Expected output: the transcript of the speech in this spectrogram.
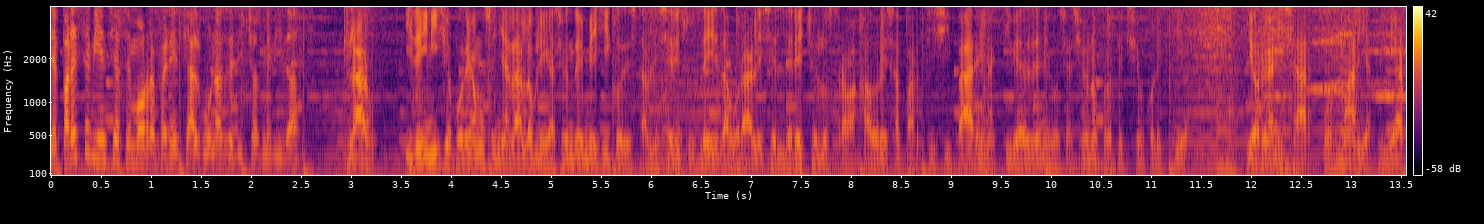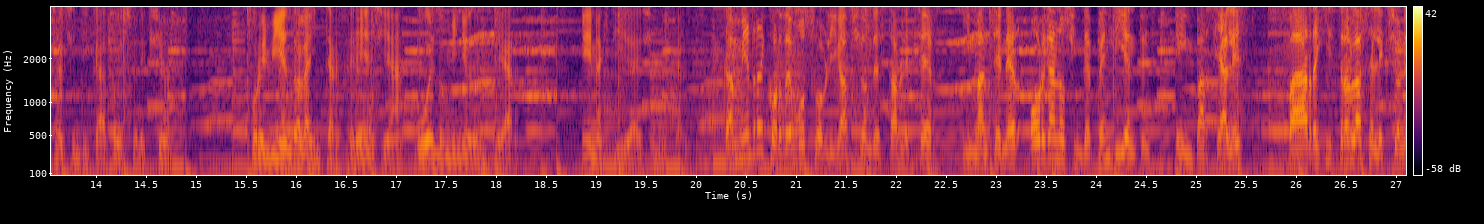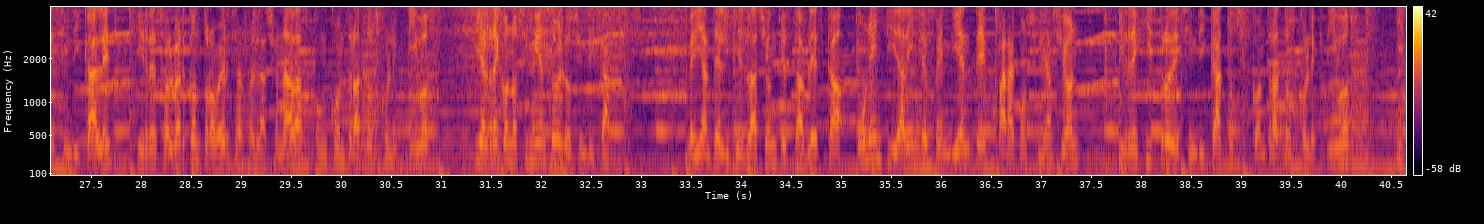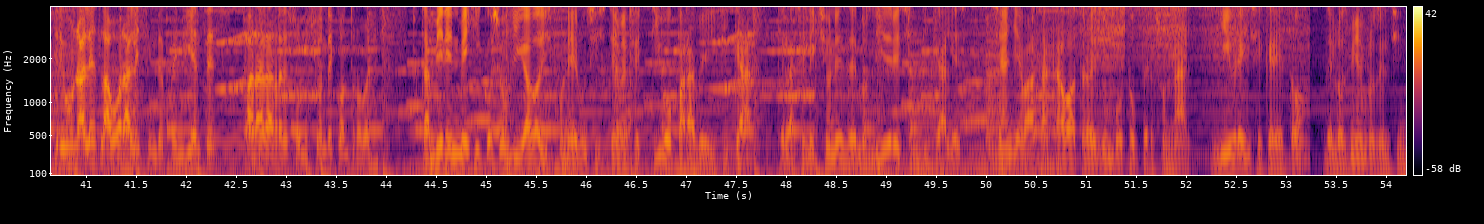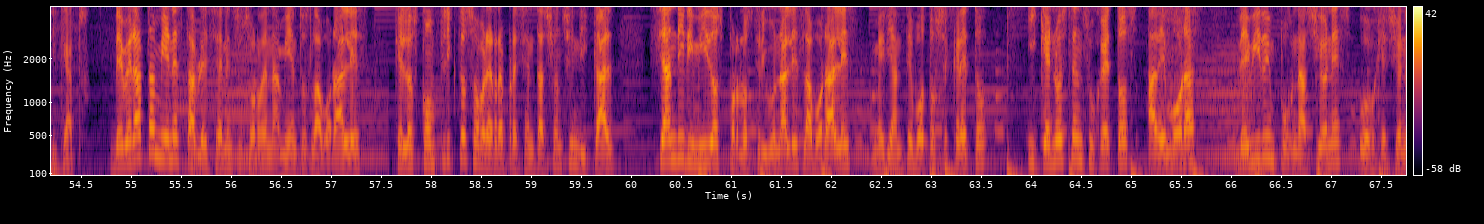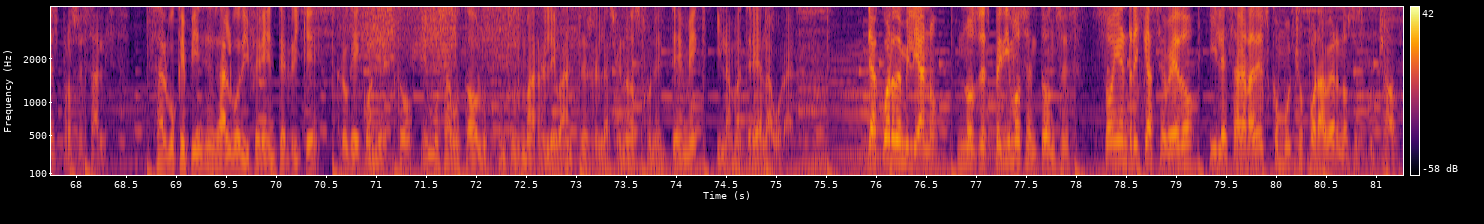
¿Te parece bien si hacemos referencia a algunas de dichas medidas? Claro, y de inicio podríamos señalar la obligación de México de establecer en sus leyes laborales el derecho de los trabajadores a participar en actividades de negociación o protección colectiva y a organizar, formar y afiliarse al sindicato de su elección, prohibiendo la interferencia o el dominio de emplear en actividades sindicales. También recordemos su obligación de establecer y mantener órganos independientes e imparciales para registrar las elecciones sindicales y resolver controversias relacionadas con contratos colectivos y el reconocimiento de los sindicatos mediante legislación que establezca una entidad independiente para conciliación y registro de sindicatos y contratos colectivos y tribunales laborales independientes para la resolución de controversias. También en México se ha obligado a disponer un sistema efectivo para verificar que las elecciones de los líderes sindicales sean llevadas a cabo a través de un voto personal, libre y secreto de los miembros del sindicato. Deberá también establecer en sus ordenamientos laborales que los conflictos sobre representación sindical sean dirimidos por los tribunales laborales mediante voto secreto y que no estén sujetos a demoras debido a impugnaciones u objeciones procesales. Salvo que pienses algo diferente, Enrique, creo que con esto hemos agotado los puntos más relevantes relacionados con el TEMEC y la materia laboral. De acuerdo, Emiliano, nos despedimos entonces. Soy Enrique Acevedo y les agradezco mucho por habernos escuchado.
